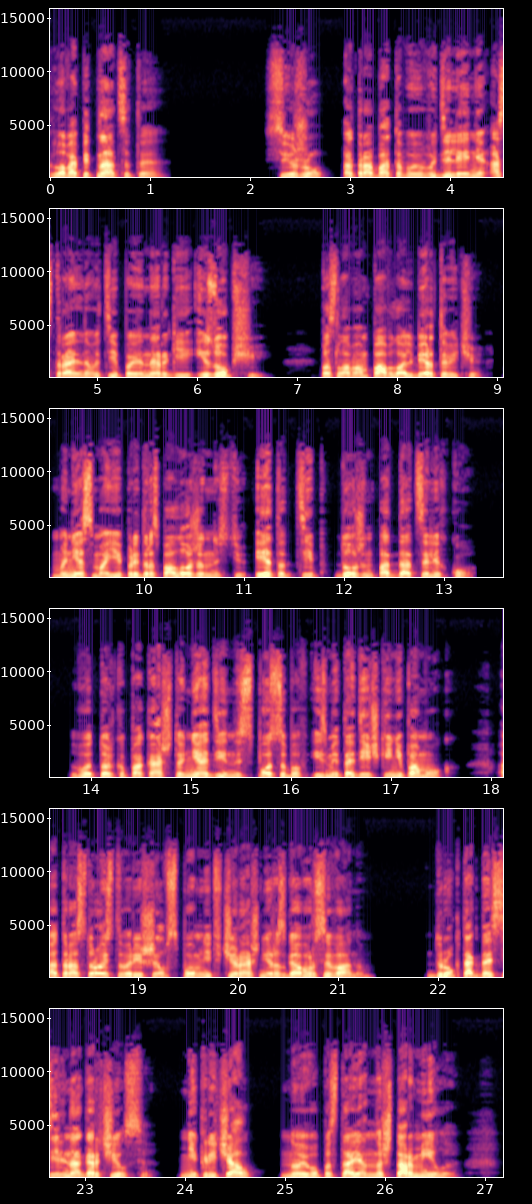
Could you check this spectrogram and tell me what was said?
Глава 15. Сижу, отрабатываю выделение астрального типа энергии из общей. По словам Павла Альбертовича, мне с моей предрасположенностью этот тип должен поддаться легко. Вот только пока что ни один из способов из методички не помог. От расстройства решил вспомнить вчерашний разговор с Иваном. Друг тогда сильно огорчился. Не кричал, но его постоянно штормило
